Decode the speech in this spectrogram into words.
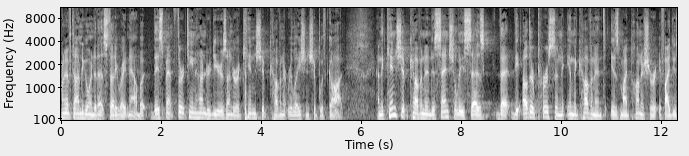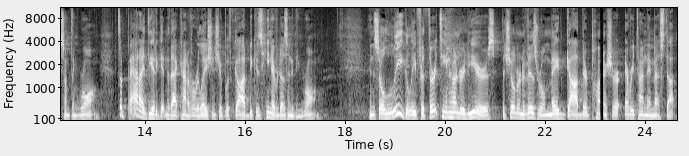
I don't have time to go into that study right now, but they spent 1,300 years under a kinship covenant relationship with God. And the kinship covenant essentially says that the other person in the covenant is my punisher if I do something wrong. It's a bad idea to get into that kind of a relationship with God because He never does anything wrong. And so, legally, for 1,300 years, the children of Israel made God their punisher every time they messed up.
